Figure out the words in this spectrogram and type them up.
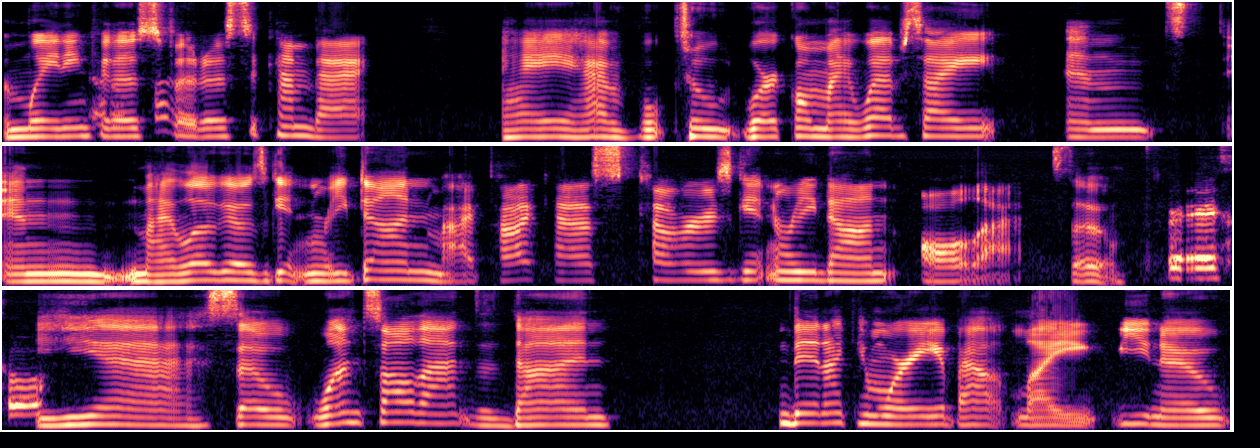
I'm waiting for Oh, those fun. photos to come back. I have to work on my website and and my logo's getting redone. My podcast cover is getting redone. All that. So very cool. yeah. So once all that's done, then I can worry about like, you know,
